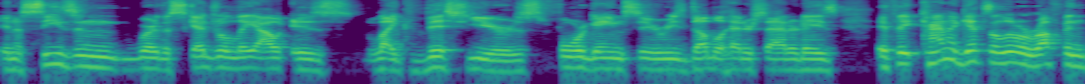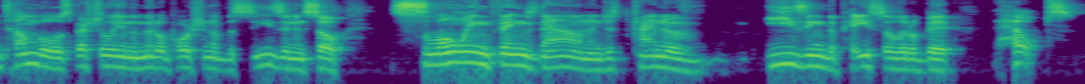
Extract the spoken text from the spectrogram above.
in a season where the schedule layout is like this year's four game series, doubleheader Saturdays, if it kind of gets a little rough and tumble, especially in the middle portion of the season. And so slowing things down and just kind of easing the pace a little bit helps.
